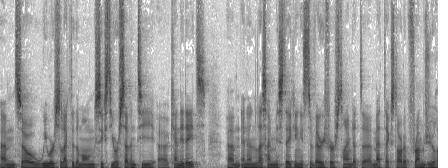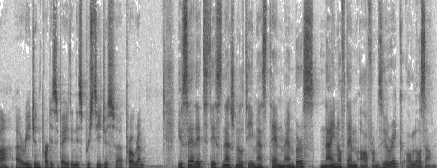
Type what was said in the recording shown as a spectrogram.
Um, so we were selected among 60 or 70 uh, candidates. Um, and unless I'm mistaken, it's the very first time that the medtech startup from Jura uh, region participate in this prestigious uh, program. You said it, this national team has 10 members. Nine of them are from Zurich or Lausanne.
